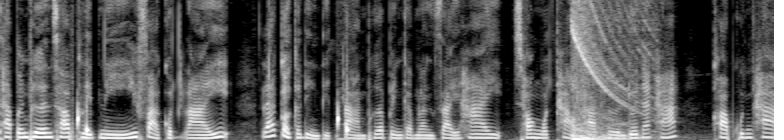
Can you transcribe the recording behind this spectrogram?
ถ้าเพื่อนๆชอบคลิปนี้ฝากกดไลค์และกดกระดิ่งติดตามเพื่อเป็นกำลังใจให้ช่องมดข่าวพาเพลินด้วยนะคะ ขอบคุณค่ะ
